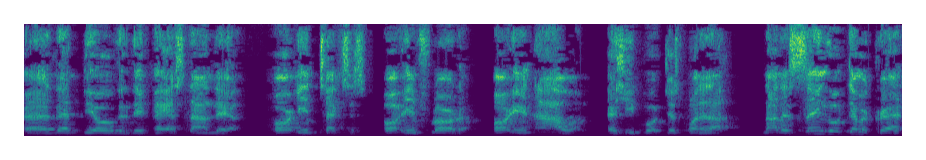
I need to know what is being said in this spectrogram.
uh, that bill that they passed down there, or in Texas, or in Florida, or in Iowa, as you just pointed out? Not a single Democrat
